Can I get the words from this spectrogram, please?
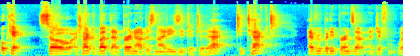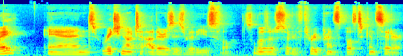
Okay, so I talked about that burnout is not easy to detect. Everybody burns out in a different way, and reaching out to others is really useful. So those are sort of three principles to consider.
